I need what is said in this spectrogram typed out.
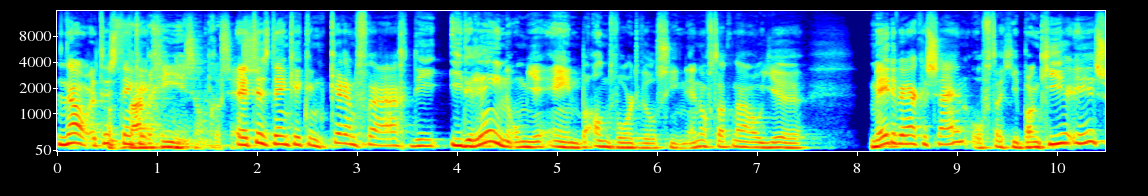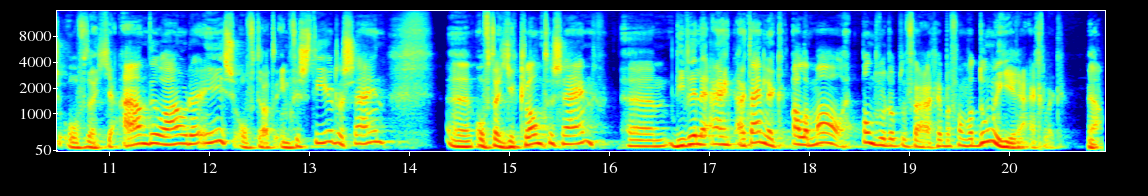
Nou, het is Want denk waar ik, begin je in zo'n proces? Het is denk ik een kernvraag die iedereen om je heen beantwoord wil zien. En of dat nou je medewerkers zijn, of dat je bankier is, of dat je aandeelhouder is, of dat investeerders zijn. Uh, of dat je klanten zijn, um, die willen eigenlijk uiteindelijk allemaal antwoord op de vraag hebben van wat doen we hier eigenlijk? Ja.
